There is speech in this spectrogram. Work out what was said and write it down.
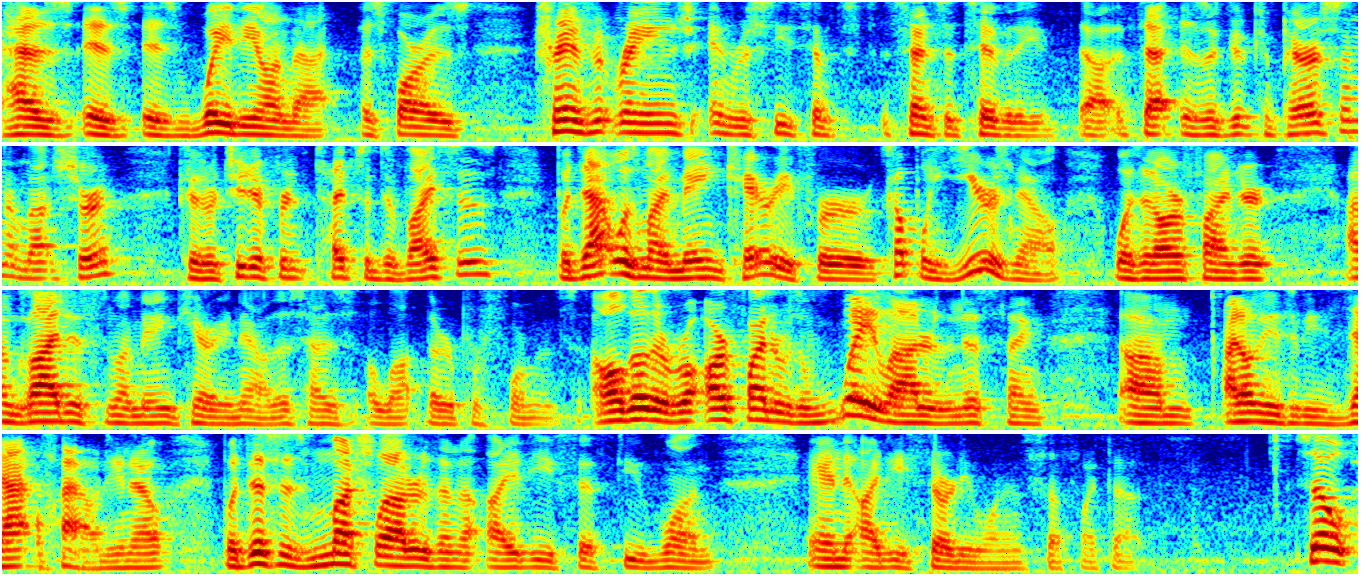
has is is way beyond that as far as transmit range and receive sensitivity. Uh, if that is a good comparison, I'm not sure because they're two different types of devices. But that was my main carry for a couple years now. Was at RFinder. I'm glad this is my main carry now. This has a lot better performance. Although the R-Finder was way louder than this thing, um, I don't need it to be that loud, you know. But this is much louder than the ID51 and the ID31 and stuff like that. So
